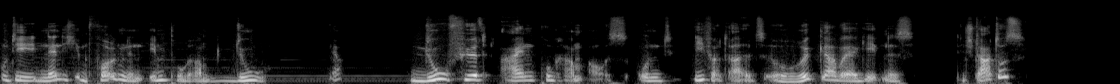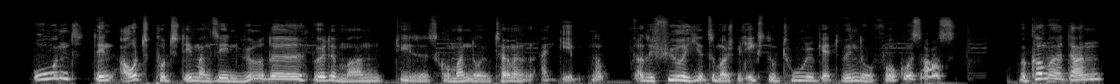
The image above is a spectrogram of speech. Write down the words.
Und die nenne ich im Folgenden im Programm do. Ja? Do führt ein Programm aus und liefert als Rückgabeergebnis den Status und den Output, den man sehen würde, würde man dieses Kommando im Terminal eingeben. Ne? Also ich führe hier zum Beispiel xdo tool get window focus aus bekomme dann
